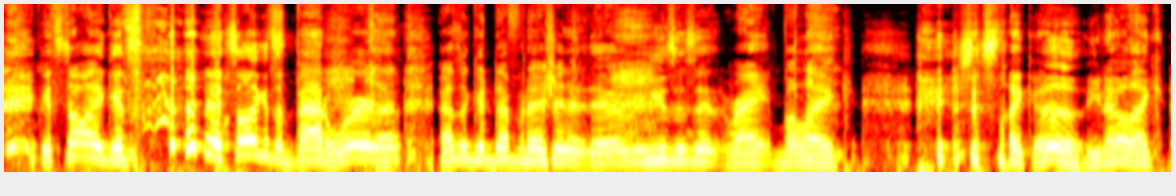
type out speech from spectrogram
it's not like it's it's not like it's a bad word. It has a good definition. It, it uses it right, but like it's just like ugh, you know. Like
